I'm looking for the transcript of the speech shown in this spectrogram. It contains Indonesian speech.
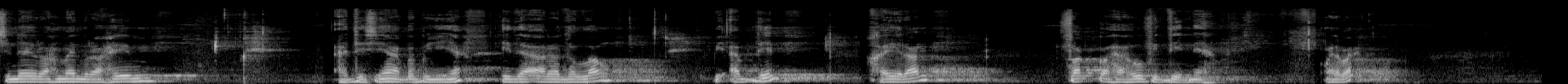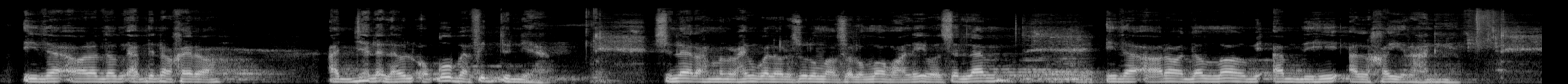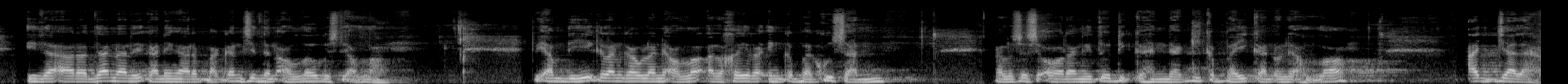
Bismillahirrahmanirrahim. Hadisnya apa bunyinya? Idza aradallahu bi abdin khairan faqahahu fid din ya. Apa? Idza aradallahu bi abdin khairan ajjala lahu al-uquba fid dunya. Bismillahirrahmanirrahim. Qala Rasulullah sallallahu alaihi wasallam Idza aradallahu bi abdihi al khairah Idza arada nalikane ngarepaken sinten? Allah Gusti Allah. Bi abdihi kelan kaulane Allah al khaira ing kebagusan. Kalau seseorang itu dikehendaki kebaikan oleh Allah, ajalah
